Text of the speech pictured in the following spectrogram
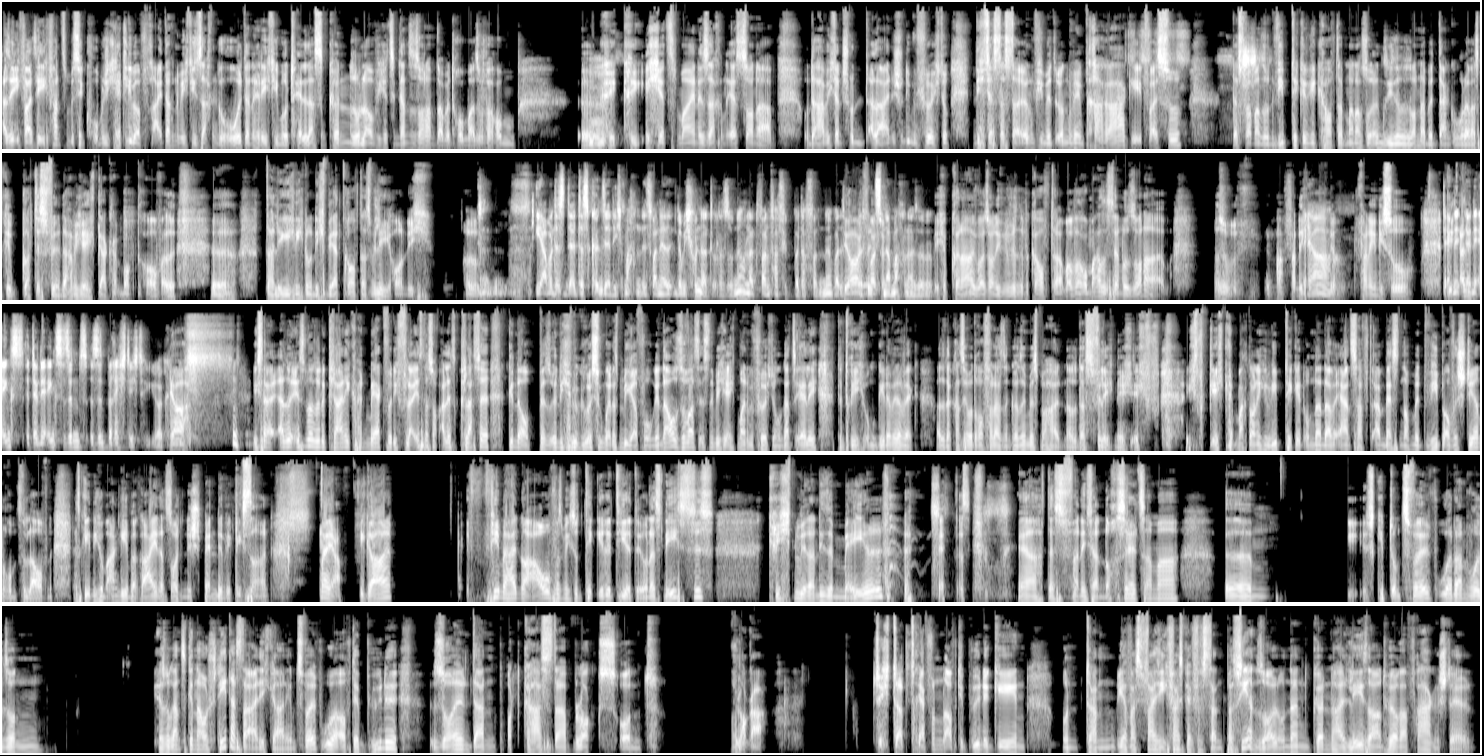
Also ich weiß nicht, ich fand es ein bisschen komisch. Ich hätte lieber Freitag nämlich die Sachen geholt, dann hätte ich die im Hotel lassen können. So laufe ich jetzt den ganzen Sonnabend damit rum. Also warum äh, kriege krieg ich jetzt meine Sachen erst Sonnabend. Und da habe ich dann schon alleine schon die Befürchtung, nicht, dass das da irgendwie mit irgendwem Trara geht, weißt du? Dass wenn man so ein VIP-Ticket gekauft hat, man auch so irgendwie so eine Sonderbedankung oder was kriegt. Gottes Willen, da habe ich echt gar keinen Bock drauf. Also äh, da lege ich nicht nur nicht Wert drauf, das will ich auch nicht. Also. Ja, aber das, das können sie ja nicht machen. Es waren ja, glaube ich, 100 oder so, ne? 100 waren verfügbar davon, ne? Weil, ja, was ich willst weiß, du da machen? Also, ich habe keine Ahnung, ich weiß auch nicht, wie wir sie verkauft haben. Aber warum machen sie es denn nur Sonnabend? Also fand ich, ja. fand ich nicht so. Deine, also, deine, Ängste, deine Ängste sind, sind berechtigt, Jörg. Ja. Ich sage, also ist nur so eine Kleinigkeit merkwürdig. Vielleicht ist das auch alles klasse. Genau, persönliche Begrüßung bei das Megafon. Genau sowas ist nämlich echt meine Befürchtung. Und ganz ehrlich, dann drehe ich um, gehe da wieder weg. Also da kannst du aber drauf verlassen, dann können sie missbehalten. Also das will ich nicht. Ich, ich, ich mache doch nicht ein Wieb-Ticket, um dann da ernsthaft am besten noch mit Wieb auf der Stirn rumzulaufen. Das geht nicht um Angeberei, das sollte eine Spende wirklich sein. Naja, egal fiel mir halt nur auf, was mich so ein Tick irritierte. Und als nächstes kriegten wir dann diese Mail. das, ja, das fand ich dann noch seltsamer. Ähm, es gibt um 12 Uhr dann wohl so ein, ja, so ganz genau steht das da eigentlich gar nicht. Um 12 Uhr auf der Bühne sollen dann Podcaster, Blogs und Vlogger sich da treffen, auf die Bühne gehen und dann, ja, was weiß ich, ich weiß gar nicht, was dann passieren soll und dann können halt Leser und Hörer Fragen stellen.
